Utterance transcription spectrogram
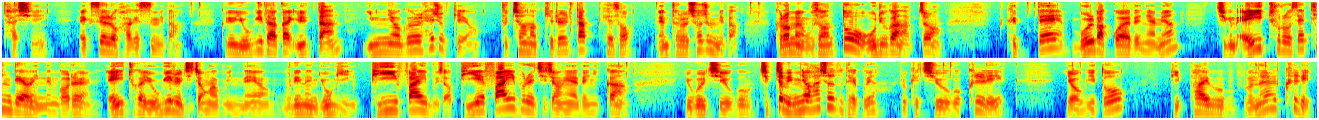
다시 엑셀로 가겠습니다. 그리고 여기다가 일단 입력을 해줄게요. 붙여넣기를 딱 해서 엔터를 쳐줍니다. 그러면 우선 또 오류가 났죠. 그때 뭘 바꿔야 되냐면 지금 A2로 세팅되어 있는 거를 A2가 여기를 지정하고 있네요. 우리는 여기 B5죠. B의 5를 지정해야 되니까 이걸 지우고 직접 입력하셔도 되고요. 이렇게 지우고 클릭 여기도 B5 부분을 클릭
